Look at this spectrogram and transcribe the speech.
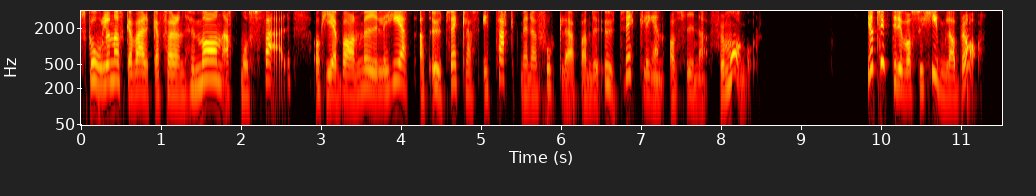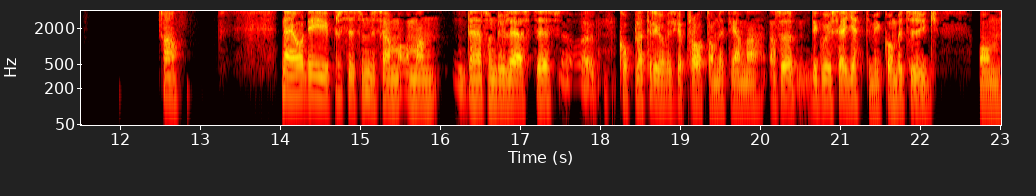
Skolorna ska verka för en human atmosfär och ge barn möjlighet att utvecklas i takt med den fortlöpande utvecklingen av sina förmågor. Jag tyckte det var så himla bra. Ja. Nej, och det är ju precis som du säger, om man, det här som du läste eh, kopplat till det och vi ska prata om lite grann. Alltså, det går ju att säga jättemycket om betyg, om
